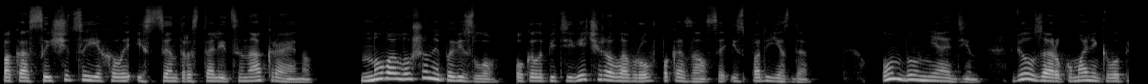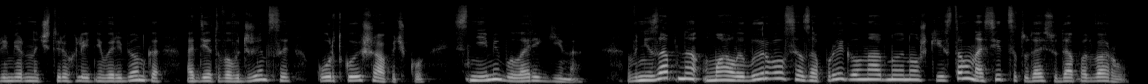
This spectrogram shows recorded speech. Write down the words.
пока сыщица ехала из центра столицы на окраину. Но Волошиной повезло. Около пяти вечера Лавров показался из подъезда. Он был не один. Вел за руку маленького примерно четырехлетнего ребенка, одетого в джинсы, куртку и шапочку. С ними была Регина. Внезапно Малый вырвался, запрыгал на одной ножке и стал носиться туда-сюда по двору.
